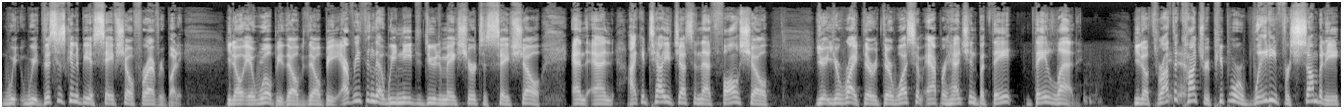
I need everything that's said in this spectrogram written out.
we, we this is going to be a safe show for everybody you know it will be. There'll, there'll be everything that we need to do to make sure it's a safe show. And and i can tell you just in that fall show you're, you're right. There there was some apprehension but they they led. You know throughout the country people were waiting for somebody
